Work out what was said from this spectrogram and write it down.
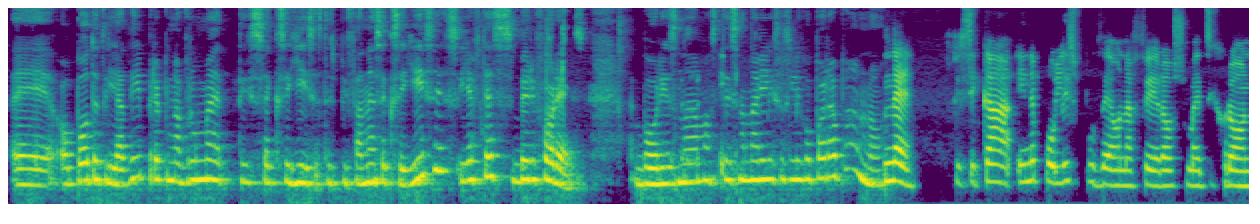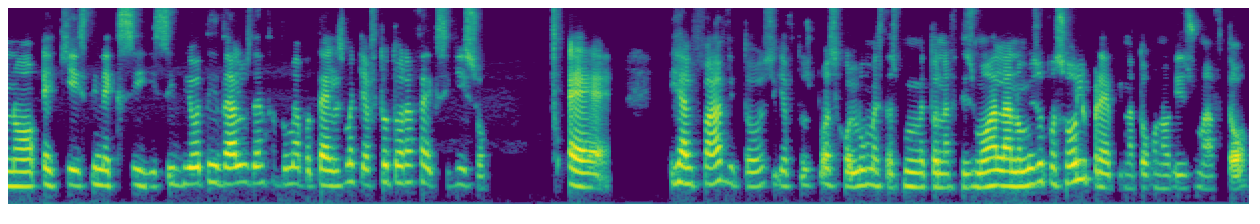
Ε, οπότε, δηλαδή, πρέπει να βρούμε τις εξηγήσεις, τις πιθανές εξηγήσεις για αυτές τις συμπεριφορές. Μπορείς να μας τις αναλύσεις λίγο παραπάνω; Ναι, Φυσικά είναι πολύ σπουδαίο να αφιερώσουμε έτσι χρόνο εκεί στην εξήγηση, διότι ιδάλλως δεν θα δούμε αποτέλεσμα και αυτό τώρα θα εξηγήσω. Ε, η αλφάβητος, για αυτούς που ασχολούμαστε ας πούμε, με τον αυτισμό, αλλά νομίζω πως όλοι πρέπει να το γνωρίζουμε αυτό,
